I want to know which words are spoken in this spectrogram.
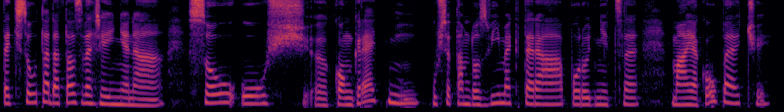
Teď jsou ta data zveřejněná. Jsou už eh, konkrétní? Už se tam dozvíme, která porodnice má jakou péči?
